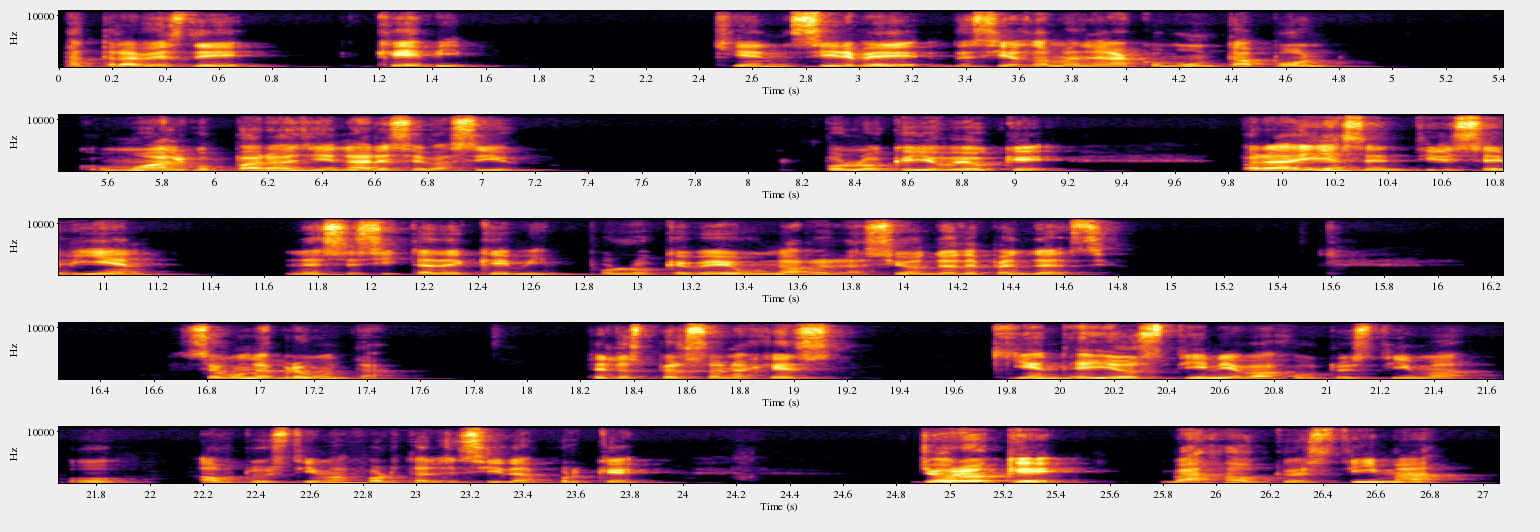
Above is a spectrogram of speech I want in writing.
a través de Kevin, quien sirve de cierta manera como un tapón, como algo para llenar ese vacío. Por lo que yo veo que para ella sentirse bien necesita de Kevin, por lo que veo una relación de dependencia. Segunda pregunta. De los personajes ¿quién de ellos tiene baja autoestima o autoestima fortalecida? ¿Por qué? Yo creo que baja autoestima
